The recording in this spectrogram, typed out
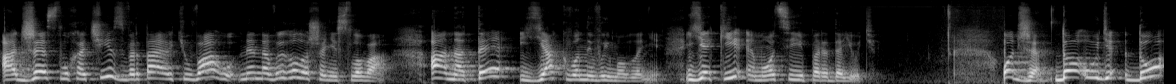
Адже слухачі звертають увагу не на виголошені слова, а на те, як вони вимовлені, які емоції передають. Отже, до, ауді... до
